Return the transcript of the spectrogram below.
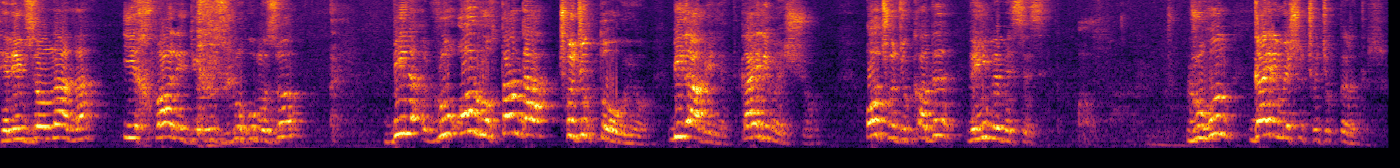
televizyonlarla ihval ediyoruz ruhumuzu. Bila, ruh, o ruhtan da çocuk doğuyor. Bila velet, gayrimeşru. O çocuk adı vehim ve vesvese. Ruhun gayrimeşru çocuklarıdır.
